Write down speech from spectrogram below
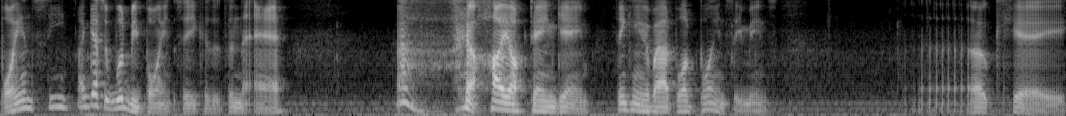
Buoyancy? I guess it would be buoyancy because it's in the air. Ah, a high octane game. Thinking about what buoyancy means. Uh, okay.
